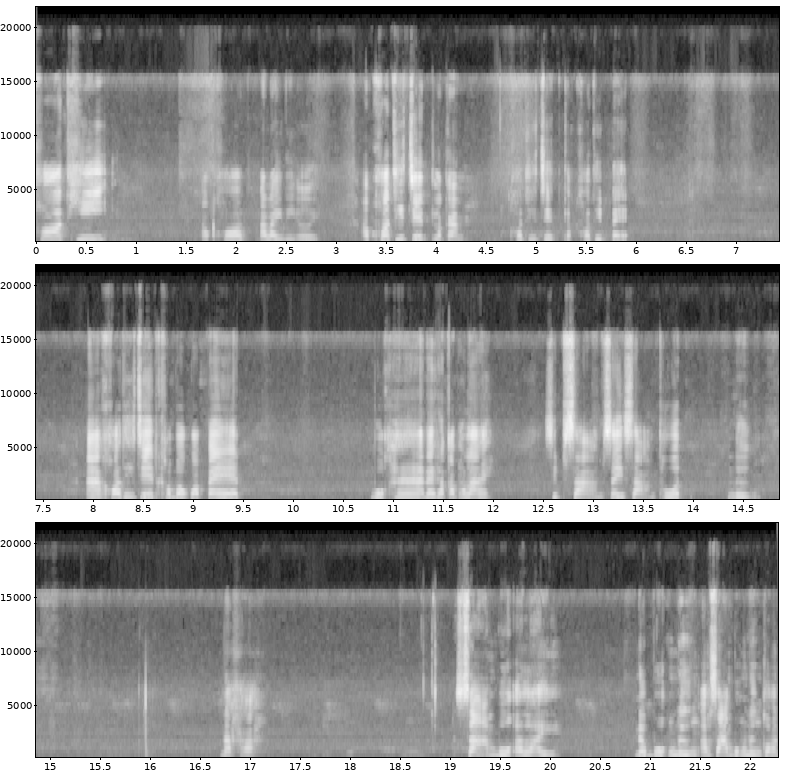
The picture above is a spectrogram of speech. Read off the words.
ข้อที่เอาข้ออะไรดีเอ่ย เอาข้อที่7แล้วกัน ข้อที่7กับข้อที่8อะข้อที่7เขาบอกว่า8บวก5ได้เท่ากับเท่าไหร่13ใส่3ทด1นะคะ3บวกอะไร แล้วบวก1เอา3บวก1ก่อน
